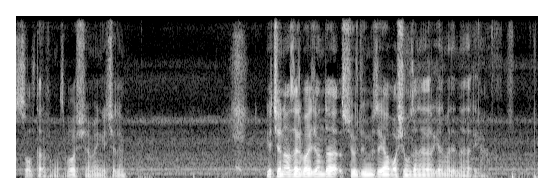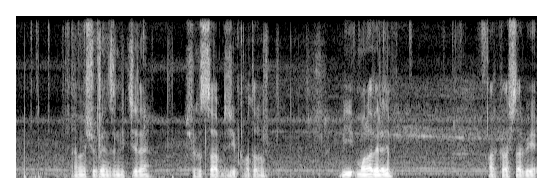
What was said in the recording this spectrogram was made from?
Sol tarafımız boş. Hemen geçelim. Geçen Azerbaycan'da sürdüğümüzde ya başımıza neler gelmedi neler ya. Hemen şu benzinlikçide şu hız sabitleyiciyi kapatalım. Bir mola verelim. Arkadaşlar bir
